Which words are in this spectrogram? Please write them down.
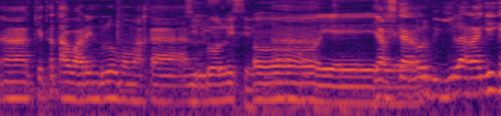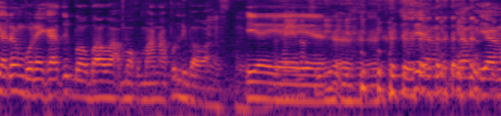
uh, kita tawarin dulu mau makan. simbolis ya. Oh, iya iya iya. yang iya. sekarang lebih gila lagi, kadang boneka itu bawa-bawa mau ke mana pun dibawa. Ya, astaga. Iya iya iya. sendiri ya. itu sih yang yang yang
